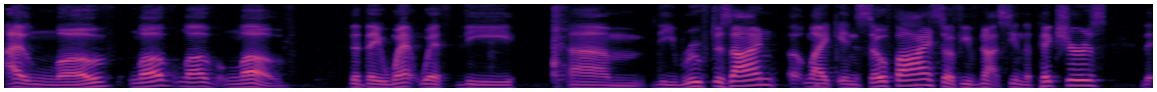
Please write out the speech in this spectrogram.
I love, love, love, love that they went with the um the roof design uh, like in SoFi. So if you've not seen the pictures, the,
